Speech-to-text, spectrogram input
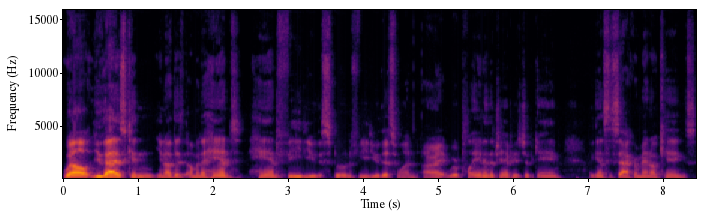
Well, you guys can, you know, this, I'm going to hand hand feed you, the spoon feed you this one. All right, we're playing in the championship game against the Sacramento Kings.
